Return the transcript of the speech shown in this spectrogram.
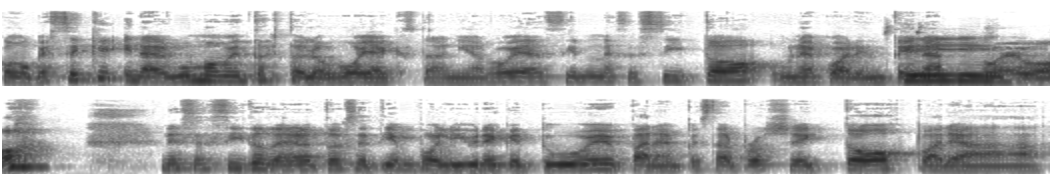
Como que sé que en algún momento esto lo voy a extrañar. Voy a decir, necesito una cuarentena Sí, nuevo. Necesito tener todo ese tiempo libre que tuve para empezar proyectos, para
